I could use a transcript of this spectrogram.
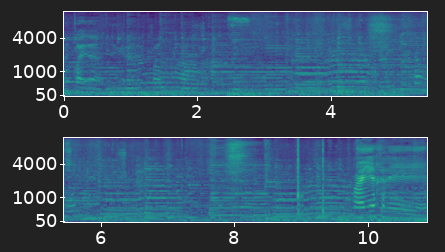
Ну, понятно. Домой. Поехали.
